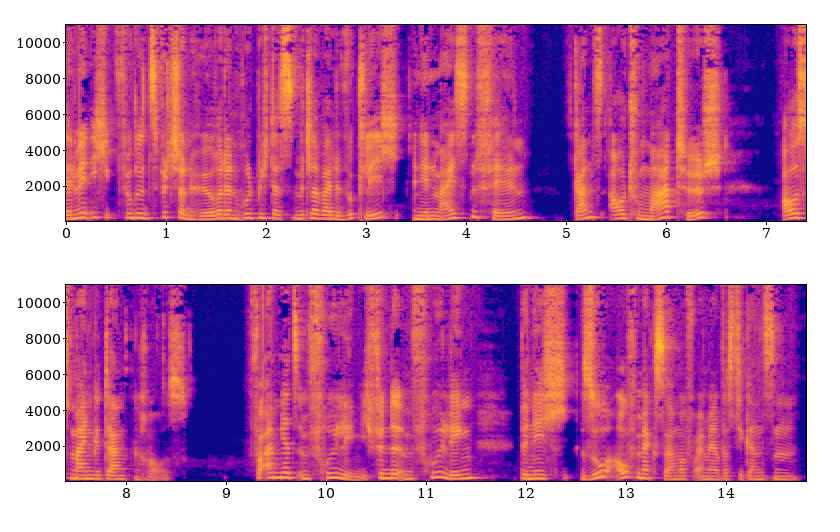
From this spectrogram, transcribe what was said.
Denn wenn ich Vögel zwitschern höre, dann holt mich das mittlerweile wirklich in den meisten Fällen ganz automatisch aus meinen Gedanken raus. Vor allem jetzt im Frühling. Ich finde, im Frühling bin ich so aufmerksam auf einmal, was die ganzen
